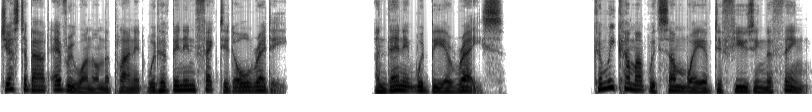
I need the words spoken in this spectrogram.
just about everyone on the planet would have been infected already. And then it would be a race. Can we come up with some way of diffusing the thing?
